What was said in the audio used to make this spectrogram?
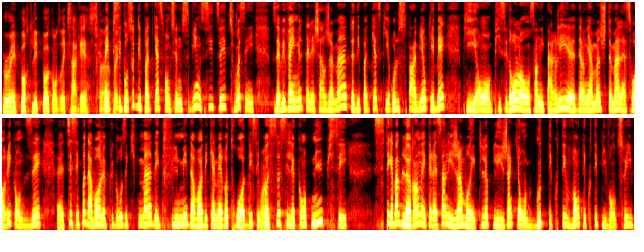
peu importe l'époque, on dirait que ça reste. Hein. Ben, c'est pour ça que les podcasts fonctionnent aussi bien aussi. Tu, vois, vous avez 20 000 téléchargements, tu as des podcasts qui roulent super bien au Québec. Puis, puis c'est drôle, on s'en est parlé euh, dernièrement justement à la soirée qu'on disait, euh, tu sais, c'est pas d'avoir le plus gros équipement, d'être filmé, d'avoir des caméras 3D, c'est pas ça, c'est le contenu, puis c'est si tu es capable de le rendre intéressant, les gens vont être là, puis les gens qui ont le goût de t'écouter vont t'écouter, puis ils vont te suivre.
